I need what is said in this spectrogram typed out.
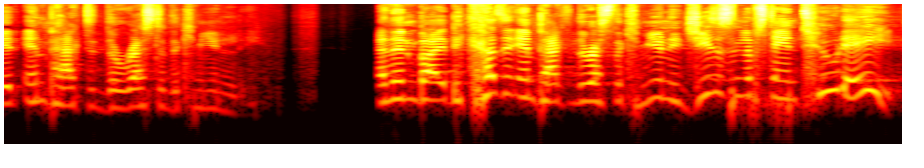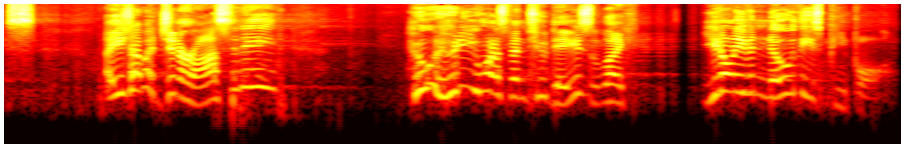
it impacted the rest of the community. And then by because it impacted the rest of the community, Jesus ended up staying two days. Are you talking about generosity? Who, who do you want to spend two days? Like, you don't even know these people.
